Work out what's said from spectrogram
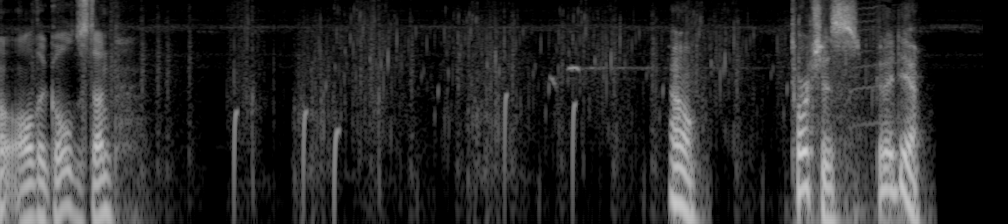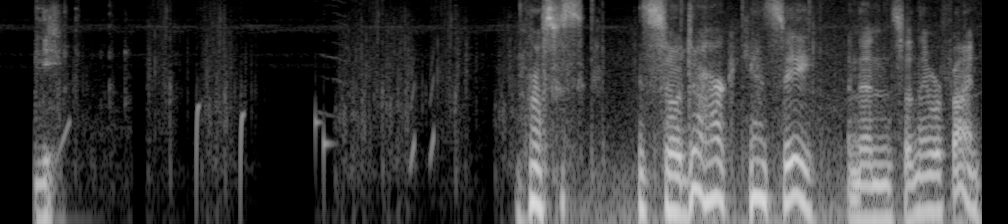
Oh, all the gold's done. Oh, torches. Good idea. Yeah. it's so dark, I can't see. And then suddenly we're fine.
